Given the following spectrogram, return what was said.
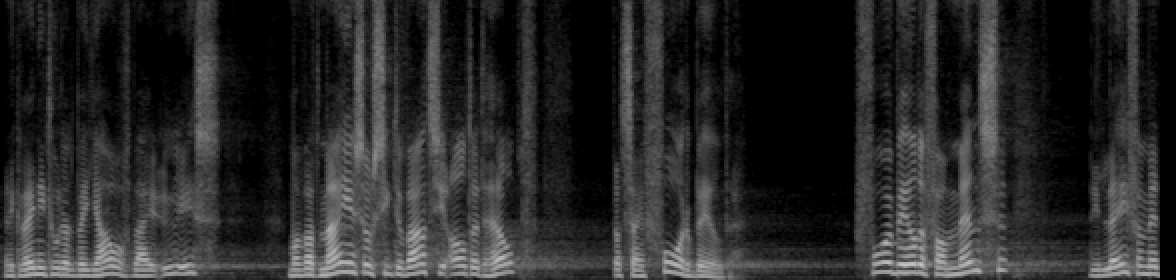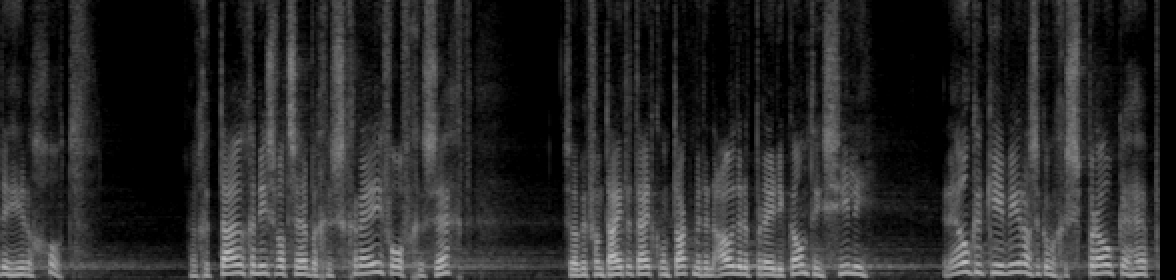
En ik weet niet hoe dat bij jou of bij u is. Maar wat mij in zo'n situatie altijd helpt, dat zijn voorbeelden. Voorbeelden van mensen die leven met de Heere God. Een getuigenis wat ze hebben geschreven of gezegd. Zo heb ik van tijd tot tijd contact met een oudere predikant in Chili. En elke keer weer als ik hem gesproken heb,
